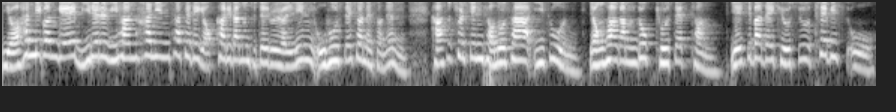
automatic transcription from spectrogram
이어 한미 관계의 미래를 위한 한인 차세대 역할이라는 주제로 열린 오후 세션에서는 가수 출신 변호사 이소은, 영화 감독 조셉 전, 예시바대 교수 트레비스 오,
